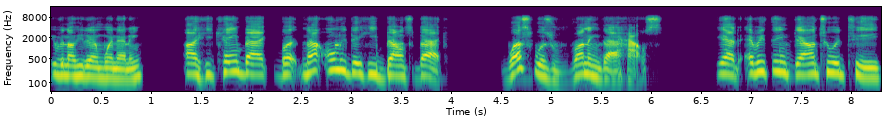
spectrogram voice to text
even though he didn't win any. Uh, he came back, but not only did he bounce back, Wes was running that house. He had everything down to a T.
